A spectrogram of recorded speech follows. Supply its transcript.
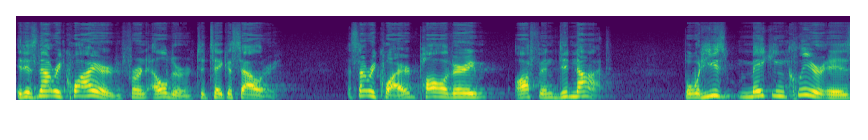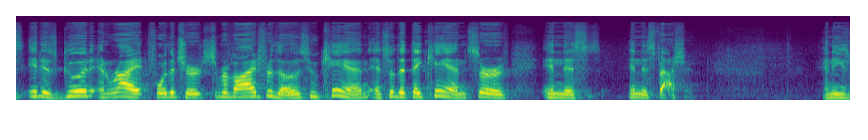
it is not required for an elder to take a salary. That's not required. Paul very often did not. But what he's making clear is it is good and right for the church to provide for those who can and so that they can serve in this, in this fashion. And he's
